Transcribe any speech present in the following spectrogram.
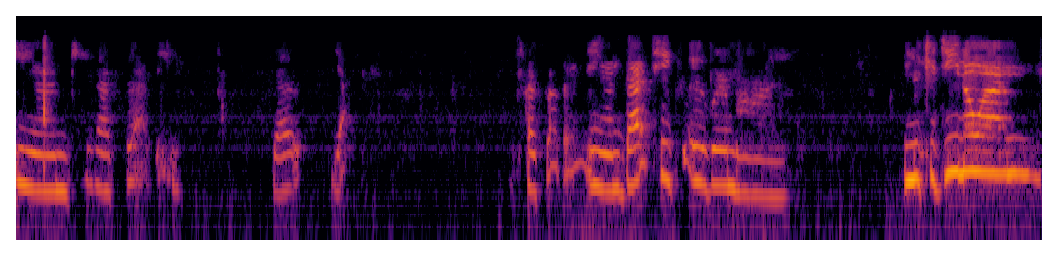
and that's that thing. So, yeah. Button. And that takes over my Neutrogena one.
